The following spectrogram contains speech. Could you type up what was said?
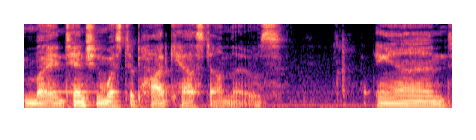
my intention was to podcast on those, and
